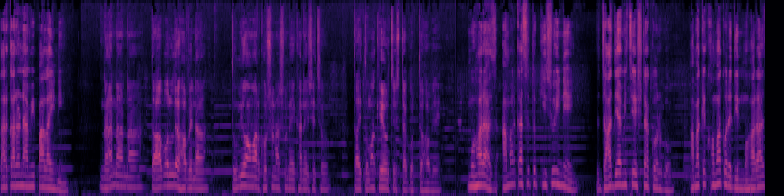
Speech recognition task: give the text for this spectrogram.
তার কারণে আমি পালাইনি। না না না তা বললে হবে না। তুমিও আমার ঘোষণা শুনে এখানে এসেছ তাই তোমাকেও চেষ্টা করতে হবে। মহারাজ আমার কাছে তো কিছুই নেই যা দিয়ে আমি চেষ্টা করব। আমাকে ক্ষমা করে দিন মহারাজ।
